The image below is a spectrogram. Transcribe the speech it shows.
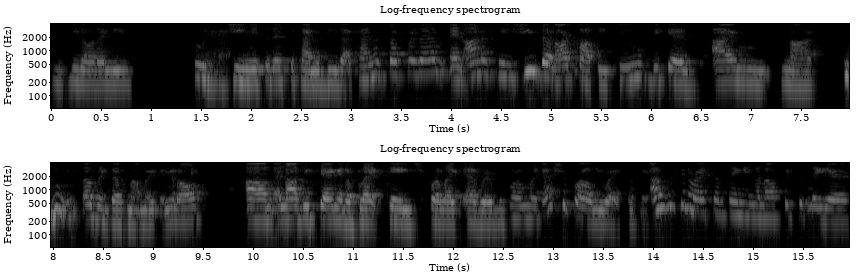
you know what i mean whose genius it is to kind of do that kind of stuff for them. And honestly, she's done our copy too because I'm not. I was like, that's not my thing at all. Um, and I'll be staring at a blank page for like ever before I'm like, I should probably write something. I'm just gonna write something and then I'll fix it later.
